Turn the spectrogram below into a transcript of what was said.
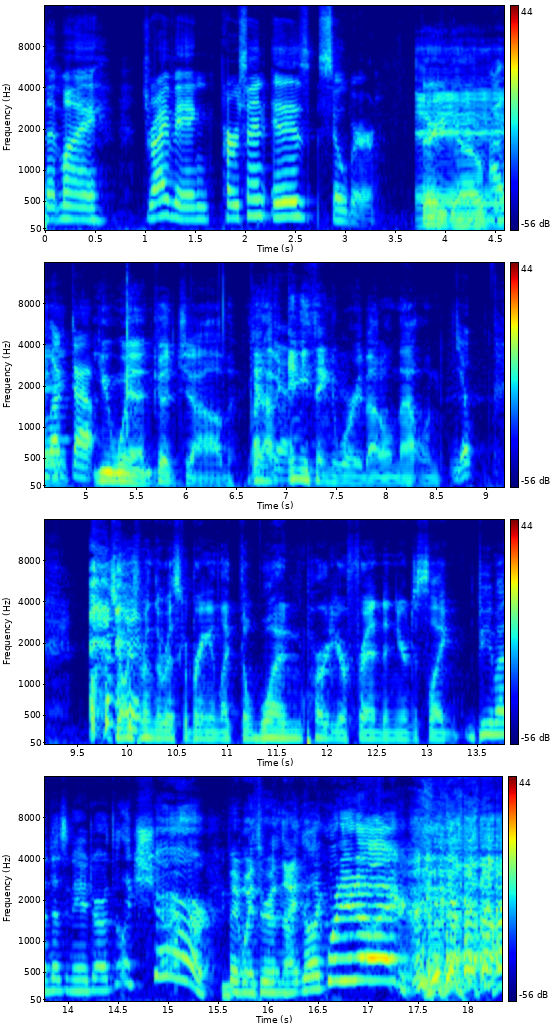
that my driving person is sober. There you go. I lucked out. You win. Good job. You Fuck don't have yeah. anything to worry about on that one. Yep. You always run the risk of bringing like the one part of your friend, and you're just like, "Be my designated driver." They're like, "Sure." Midway through the night, they're like, "What are you doing?"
